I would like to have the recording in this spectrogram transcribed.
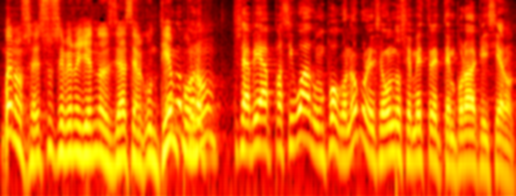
Bueno, eso se viene oyendo desde hace algún tiempo, Bueno, ¿no? Se había apaciguado un poco, ¿no? Con el segundo semestre de temporada que hicieron.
